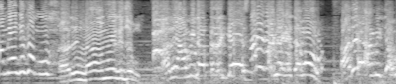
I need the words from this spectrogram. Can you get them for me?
আমি আগে যাব। আরে না আমি আগে যাব। আরে আমি না আপনাদের গেস্ট আমি আগে যাব। আরে আমি যাব।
